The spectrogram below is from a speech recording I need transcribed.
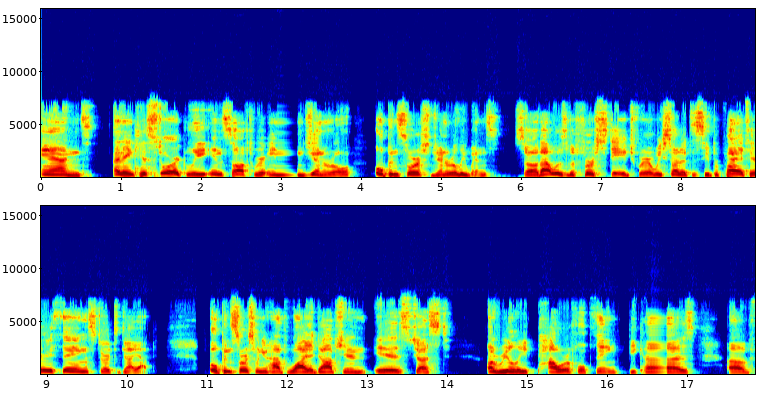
And I think historically, in software in general, open source generally wins. So that was the first stage where we started to see proprietary things start to die out. Open source, when you have wide adoption, is just a really powerful thing because of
